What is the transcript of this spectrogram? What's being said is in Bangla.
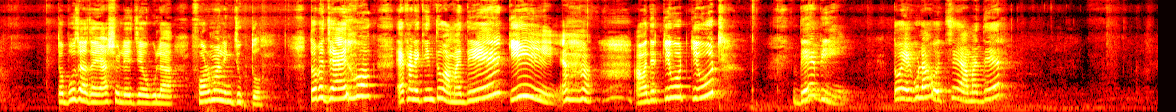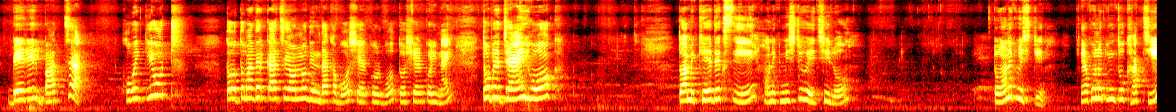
তো বোঝা যায় আসলে যে ওগুলা ফরমালিন যুক্ত। তবে যাই হোক, এখানে কিন্তু আমাদের কি? আমাদের কিউট কিউট বেবি তো এগুলা হচ্ছে আমাদের বেরির বাচ্চা। খুবই কিউট। তো তোমাদের কাছে অন্যদিন দেখাবো শেয়ার করব, তো শেয়ার করি নাই। তবে যাই হোক, তো আমি খেয়ে দেখছি, অনেক মিষ্টি হয়েছিল। তো অনেক মিষ্টি। এখনও কিন্তু খাচ্ছি।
